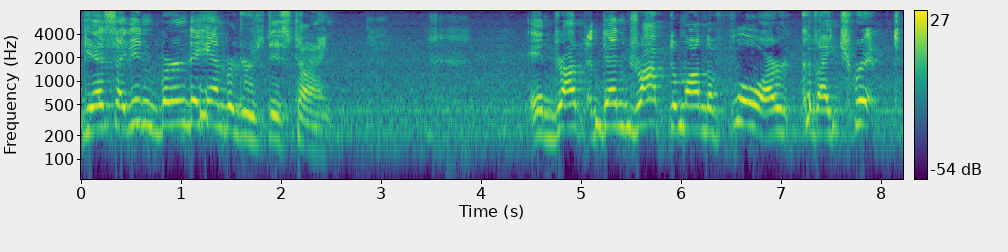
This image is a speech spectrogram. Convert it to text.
Yes, I didn't burn the hamburgers this time and dropped then dropped them on the floor because I tripped.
